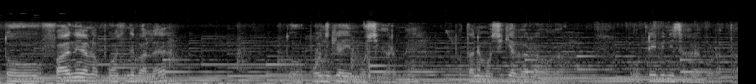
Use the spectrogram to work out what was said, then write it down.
तो फाइनली हम लोग पहुँचने वाला है। तो पहुँच गया ये मौसी घर में। पता नहीं मौसी क्या कर रहा होगा। उठने भी नहीं सक रहा बोला था।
